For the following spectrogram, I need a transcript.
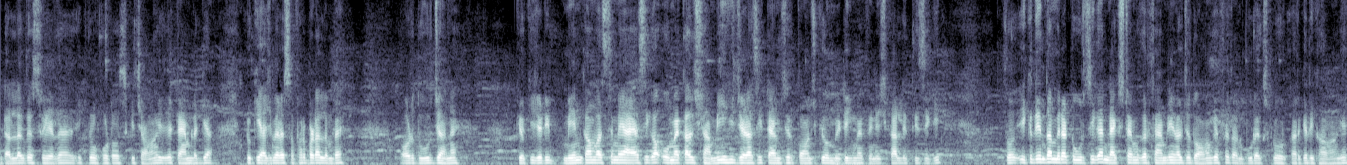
ਡਲ ਲੇਕ ਦੇ ਸਵੇਰ ਦਾ ਇੱਕ ਦੋ ਫੋਟੋਸ ਖਿਚਾਵਾਂਗੇ ਜੇ ਟਾਈਮ ਲੱਗਿਆ, ਕਿਉਂਕਿ ਅੱਜ ਮੇਰਾ ਸਫ਼ਰ ਬੜਾ ਲੰਬਾ ਹੈ ਔਰ ਦੂਰ ਜਾਣਾ ਹੈ। ਕਿਉਂਕਿ ਜਿਹੜੀ ਮੇਨ ਕੰਮ ਵਾਸਤੇ ਮੈਂ ਆਇਆ ਸੀਗਾ, ਉਹ ਮੈਂ ਕੱਲ ਸ਼ਾਮੀ ਹੀ ਜਿਹੜਾ ਸੀ ਟਾਈਮ ਸਿਰ ਪਹੁੰਚ ਕੇ ਉਹ ਮੀਟਿੰਗ ਮੈਂ ਫਿਨਿਸ਼ ਕਰ ਲਿੱਤੀ ਸੀਗੀ। ਸੋ ਇੱਕ ਦਿਨ ਦਾ ਮੇਰਾ ਟੂਰ ਸੀਗਾ। ਨੈਕਸਟ ਟਾਈਮ ਅਗਰ ਫੈਮਿਲੀ ਨਾਲ ਜਦੋਂ ਆਵਾਂਗੇ, ਫਿਰ ਤੁਹਾਨੂੰ ਪੂਰਾ ਐਕਸਪਲੋਰ ਕਰਕੇ ਦਿਖਾਵਾਂਗੇ।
